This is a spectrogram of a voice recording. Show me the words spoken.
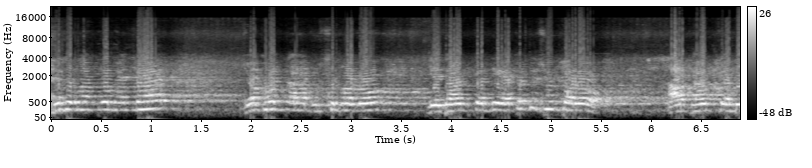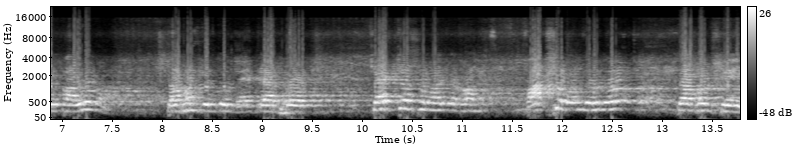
শুধুমাত্র মেঘনায় যখন তারা বুঝতে পারল যে দাউদ এত কিছুর পরও আর দাউদ পারল না, তখন কিন্তু মেঘনার ভোট চারটার সময় যখন বাক্স বন্ধ হলো, তখন সেই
